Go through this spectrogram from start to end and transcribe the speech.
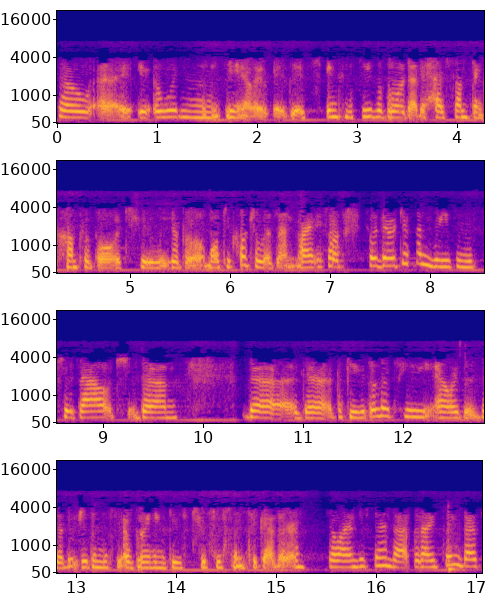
so uh, it, it, wouldn't, you know, it, it's inconceivable that it has something comparable to liberal multiculturalism, right? So, so there are different reasons to doubt the the the, the feasibility or the, the legitimacy of bringing these two systems together. So I understand that, but I think that's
